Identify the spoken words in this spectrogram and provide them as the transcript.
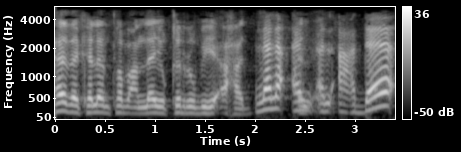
هذا كلام طبعا لا يقر به أحد لا لا ال- الأعداء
